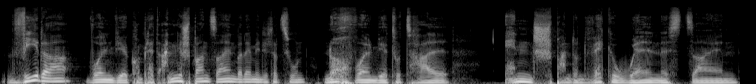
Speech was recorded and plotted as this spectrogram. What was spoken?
weder wollen wir komplett angespannt sein bei der Meditation, noch wollen wir total entspannt und weggewellnessed sein.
